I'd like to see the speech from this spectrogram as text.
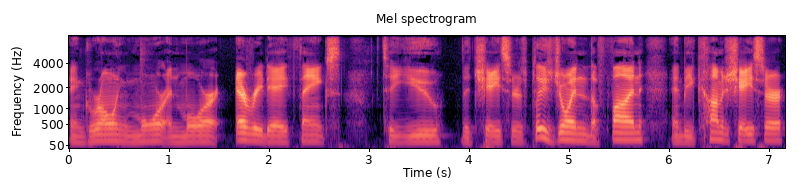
and growing more and more every day. Thanks to you, the chasers. Please join the fun and become a chaser.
